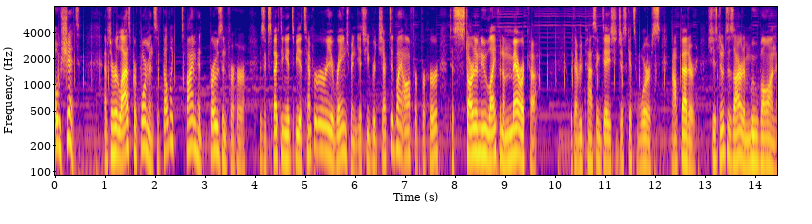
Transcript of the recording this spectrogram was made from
Oh shit! After her last performance, it felt like time had frozen for her. I was expecting it to be a temporary arrangement, yet she rejected my offer for her to start a new life in America. With every passing day, she just gets worse, not better. She has no desire to move on,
